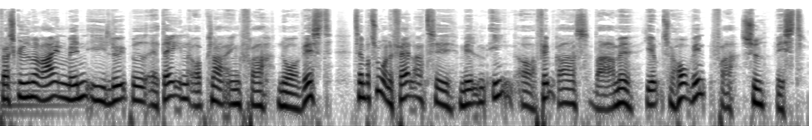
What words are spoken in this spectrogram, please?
Først skyde med regn, men i løbet af dagen opklaring fra nordvest. Temperaturerne falder til mellem 1 og 5 graders varme, jævn til hård vind fra sydvest.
